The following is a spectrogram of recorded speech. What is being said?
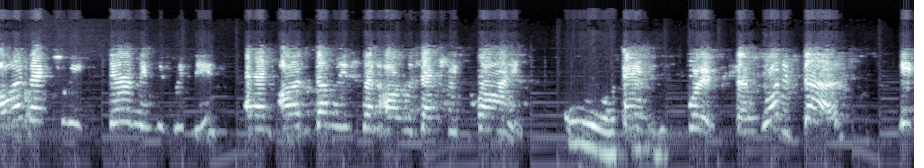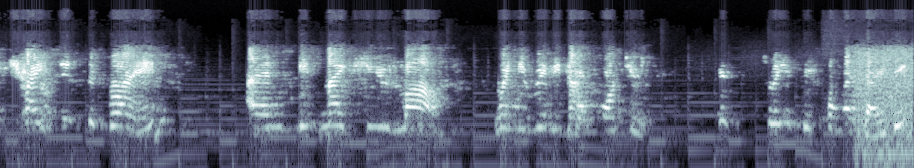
I've actually experimented with this and I've done this when I was actually crying. Ooh, okay. And it works. So what it does it changes the brain and it makes you laugh when you really don't want to. Please be quiet, Daisy.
